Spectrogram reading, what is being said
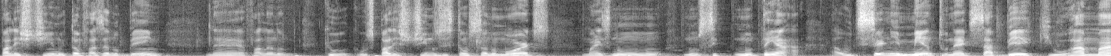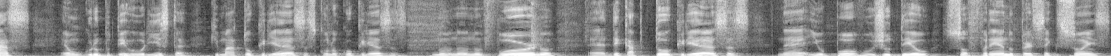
palestino, estão fazendo bem, né, falando que, o- que os palestinos estão sendo mortos, mas não, não, não, se, não tem a- a- o discernimento né, de saber que o Hamas é um grupo terrorista que matou crianças, colocou crianças no, no- no forno, eh, decapitou crianças, né, e o povo judeu sofrendo perseguições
